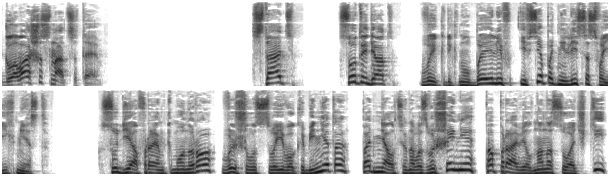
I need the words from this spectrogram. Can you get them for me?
Глава 16 «Встать! Суд идет!» – выкрикнул Бейлиф, и все поднялись со своих мест. Судья Фрэнк Монро вышел из своего кабинета, поднялся на возвышение, поправил на носу очки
